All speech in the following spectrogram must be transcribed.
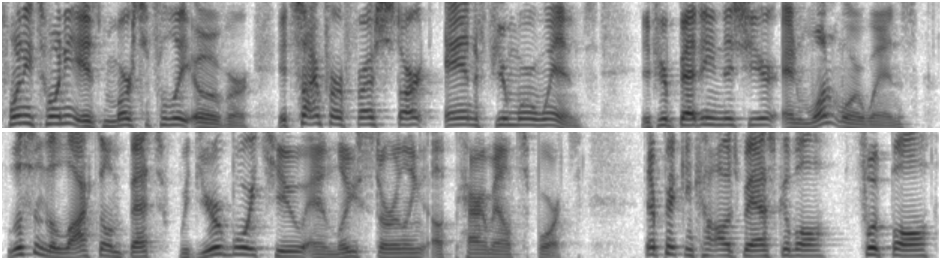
2020 is mercifully over. It's time for a fresh start and a few more wins. If you're betting this year and want more wins, listen to Locked On Bets with your boy Q and Lee Sterling of Paramount Sports. They're picking college basketball, football,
